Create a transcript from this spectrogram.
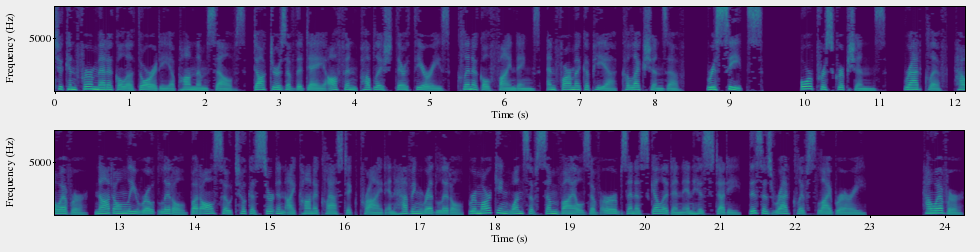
To confer medical authority upon themselves, doctors of the day often published their theories, clinical findings, and pharmacopoeia collections of receipts or prescriptions. Radcliffe, however, not only wrote little but also took a certain iconoclastic pride in having read little, remarking once of some vials of herbs and a skeleton in his study, this is Radcliffe's library. However,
